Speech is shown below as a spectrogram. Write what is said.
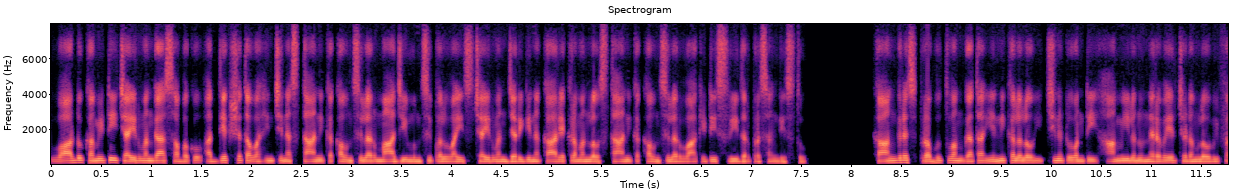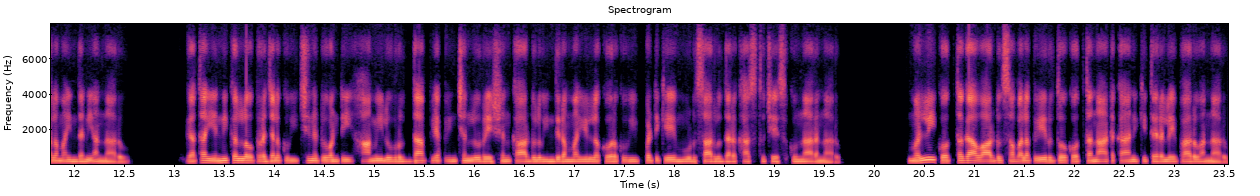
వార్డు కమిటీ చైర్మన్గా సభకు అధ్యక్షత వహించిన స్థానిక కౌన్సిలర్ మాజీ మున్సిపల్ వైస్ చైర్మన్ జరిగిన కార్యక్రమంలో స్థానిక కౌన్సిలర్ వాకిటి శ్రీధర్ ప్రసంగిస్తూ కాంగ్రెస్ ప్రభుత్వం గత ఎన్నికలలో ఇచ్చినటువంటి హామీలను నెరవేర్చడంలో విఫలమైందని అన్నారు. గత ఎన్నికల్లో ప్రజలకు ఇచ్చినటువంటి హామీలు వృద్ధాప్య పింఛన్లు రేషన్ కార్డులు ఇందిరమ్మ ఇళ్ళ కొరకు ఇప్పటికే మూడుసార్లు దరఖాస్తు చేసుకున్నారన్నారు. మళ్ళీ కొత్తగా వార్డు సభల పేరుతో కొత్త నాటకానికి తెరలేపారు అన్నారు.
